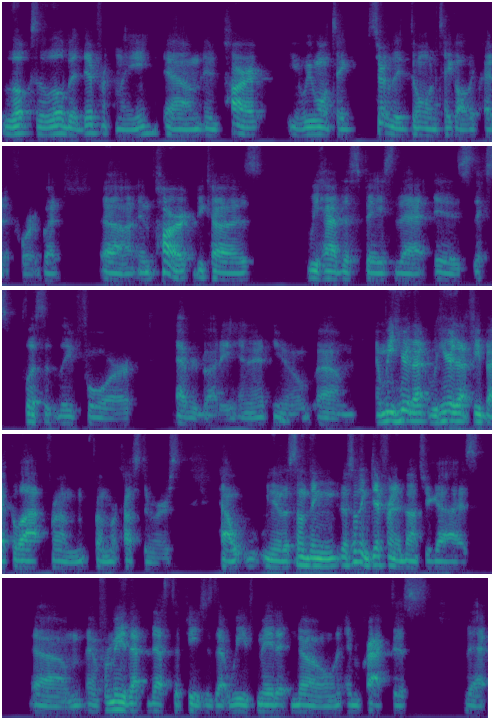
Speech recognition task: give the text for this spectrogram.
looks a little bit differently. Um, in part, you know, we won't take certainly don't want to take all the credit for it, but uh, in part because we have this space that is explicitly for everybody, and it you know, um, and we hear that we hear that feedback a lot from from our customers. How you know there's something there's something different about you guys Um, and for me, that that's the piece is that we've made it known in practice that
